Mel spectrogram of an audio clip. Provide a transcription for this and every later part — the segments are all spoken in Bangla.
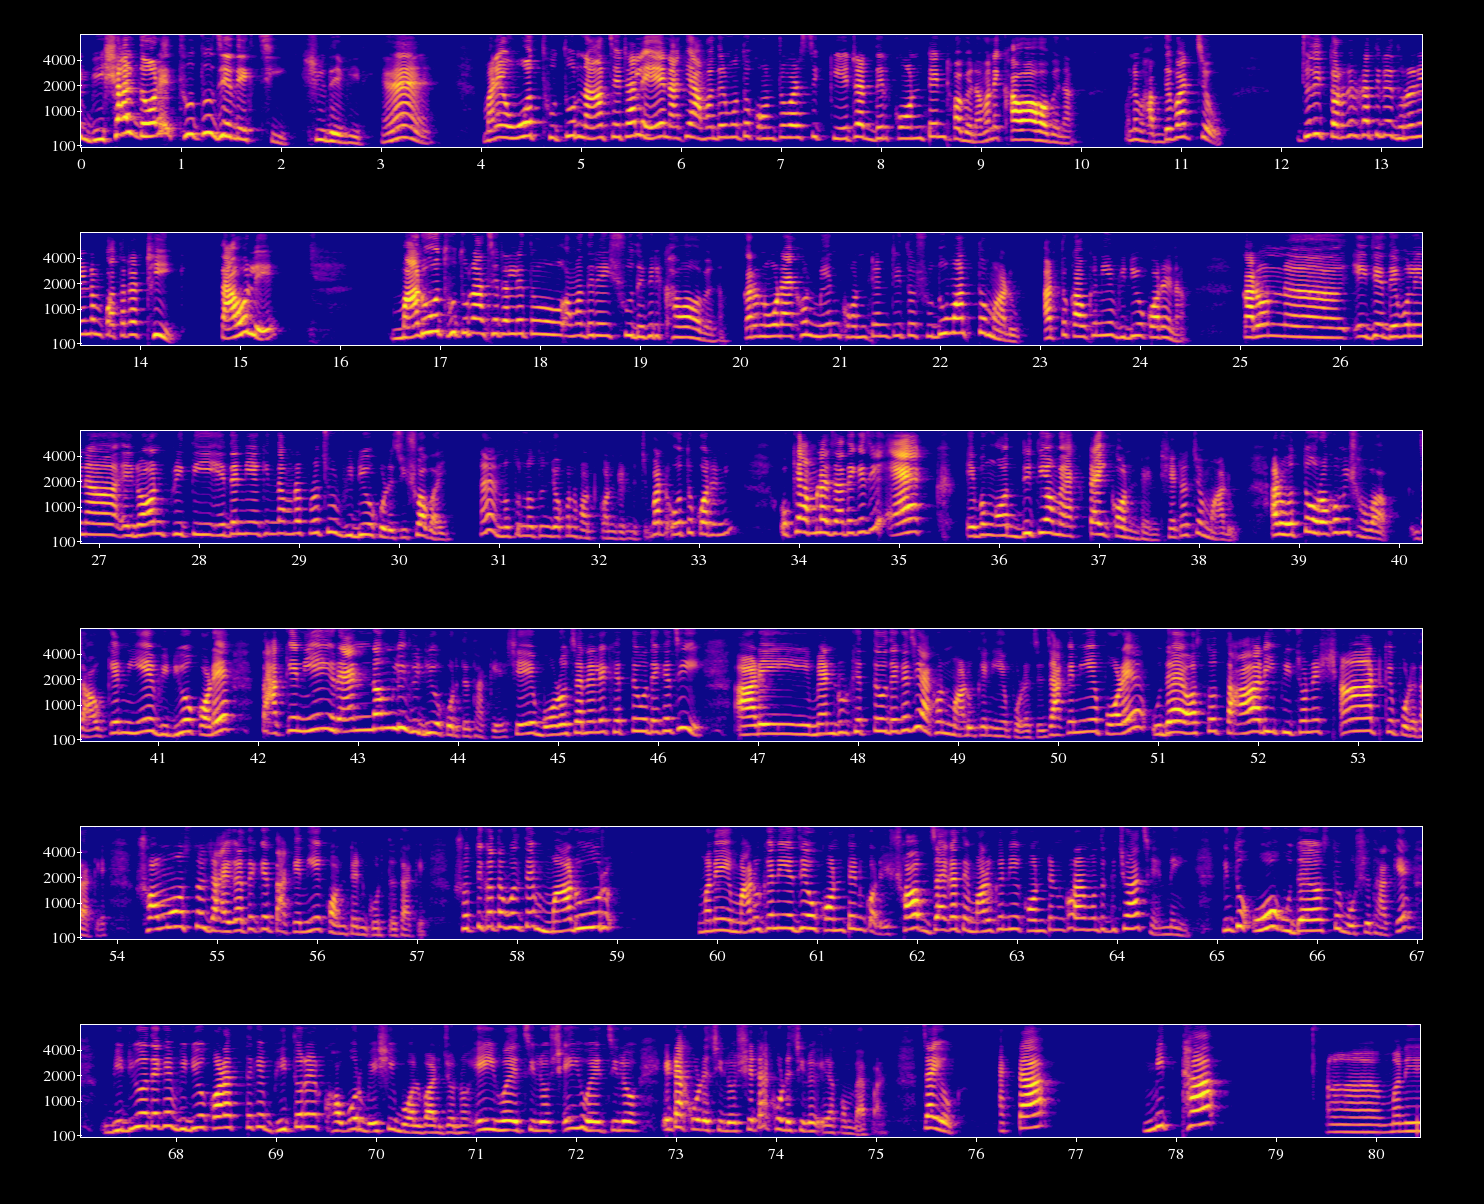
তাহলে বিশাল দরে থুতু যে দেখছি সুদেবীর হ্যাঁ? মানে ও থুতু না চেটালে নাকি আমাদের মতো কন্ট্রোভার্সি ক্রিয়েটারদের কন্টেন্ট হবে না মানে খাওয়া হবে না। মানে ভাবতে পারছ? যদি তর্কের কাতিলে ধরে নিলাম কথাটা ঠিক, তাহলে মারুও থুতু না ছেটালে তো আমাদের এই সুদেবীর খাওয়া হবে না। কারণ ওর এখন মেন কন্টেন্টই তো শুধুমাত্র মারু, আর তো কাউকে নিয়ে ভিডিও করে না। কারণ এই যে দেবলীনা, এই রন প্রীতি, এদের নিয়ে কিন্তু আমরা প্রচুর ভিডিও করেছি সবাই। হ্যাঁ নতুন নতুন যখন হট কন্টেন্ট হচ্ছে। বাট ও তো করেনি। ওকে আমরা যা দেখেছি, এক এবং অদ্বিতীয়ম একটাই কন্টেন্ট সেটা হচ্ছে মারু। আর ওর তো ওরকমই স্বভাব। যাওকে নিয়ে ভিডিও করে, তাকে নিয়েই র্যান্ডমলি ভিডিও করতে থাকে। সে বড় চ্যানেলের ক্ষেত্রেও দেখেছি, আর এই ম্যান্ডুর ক্ষেত্রেও দেখেছি, এখন মারুকে নিয়ে পড়েছে। যাকে নিয়ে পড়ে, উদয় অস্ত তারই পিছনে ষাটকে পড়ে থাকে। সমস্ত জায়গা থেকে তাকে নিয়ে কন্টেন্ট করতে থাকে। সত্যি কথা বলতে, মারুর মানে মারুকে নিয়ে যে ও কন্টেন্ট করে, সব জায়গাতে মারুকে নিয়ে কন্টেন্ট করার মতো কিছু আছে? নেই। কিন্তু ও উদয়স্ত বসে থাকে ভিডিও দেখে ভিডিও করার থেকে ভিতরের খবর বেশি বলবার জন্য। এই হয়েছিল, সেই হয়েছিল, এটা করেছিল, সেটা করেছিল, এরকম ব্যাপার। যাই হোক, একটা মিথ্যা মানে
